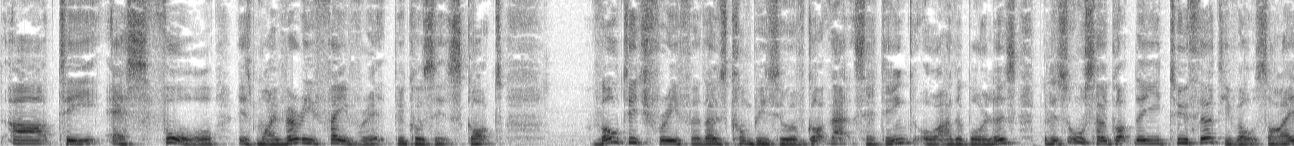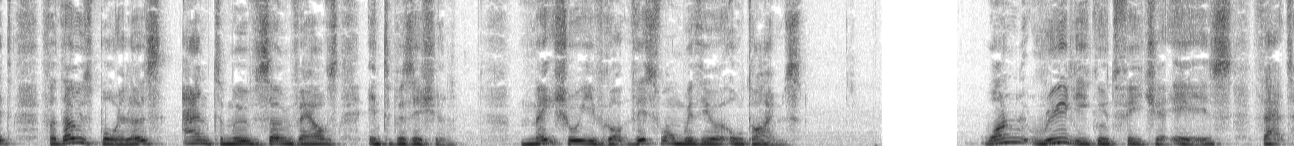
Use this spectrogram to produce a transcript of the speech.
RTS4 is my very favourite because it's got voltage free for those combis who have got that setting or other boilers, but it's also got the 230 volt side for those boilers and to move zone valves into position. Make sure you've got this one with you at all times. One really good feature is that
